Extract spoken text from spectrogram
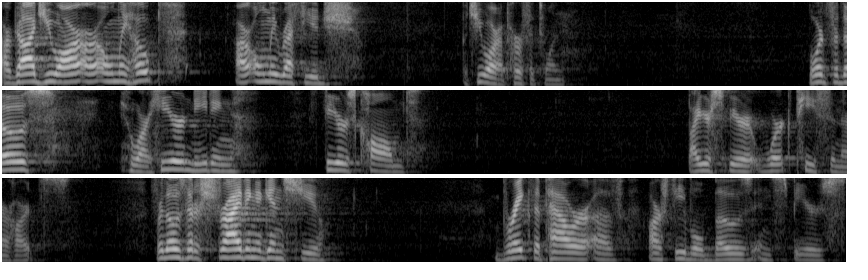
Our God, you are our only hope, our only refuge, but you are a perfect one. Lord, for those who are here needing fears calmed, by your Spirit, work peace in their hearts. For those that are striving against you, break the power of our feeble bows and spears.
